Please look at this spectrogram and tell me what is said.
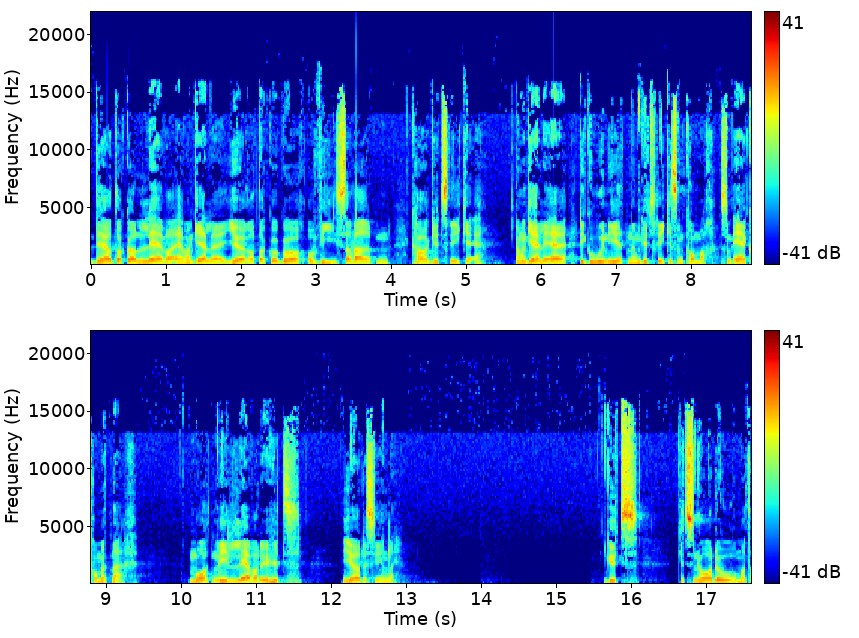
Det at dere lever evangeliet, gjør at dere går og viser verden hva Guds rike er. Evangeliet er de gode nyhetene om Guds rike som kommer, som er kommet nær. Måten vi lever det ut, gjør det synlig. Guds, Guds nådeord om at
